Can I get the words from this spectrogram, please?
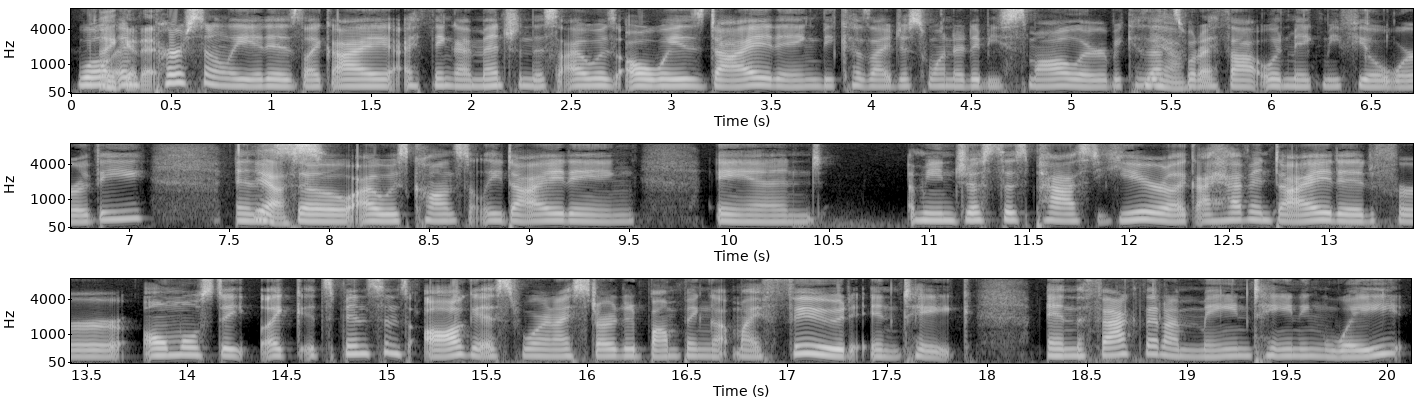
Well, and it. personally, it is like I, I think I mentioned this. I was always dieting because I just wanted to be smaller because that's Yeah. what I thought would make me feel worthy. And Yes. so I was constantly dieting and I mean, just this past year, like I haven't dieted for almost a, like it's been since August when I started bumping up my food intake. And the fact that I'm maintaining weight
